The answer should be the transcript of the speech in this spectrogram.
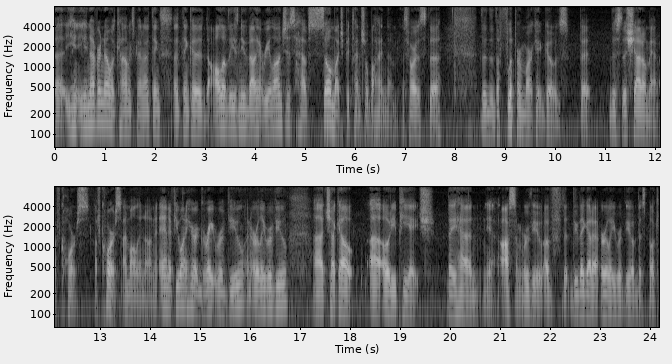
uh, you you never know with comics, man. I think I think uh, all of these new Valiant relaunches have so much potential behind them as far as the the the, the flipper market goes. But this this Shadowman, of course, of course, I'm all in on it. And if you want to hear a great review, an early review, uh, check out uh, ODPH. They had yeah awesome review of the, they got an early review of this book.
